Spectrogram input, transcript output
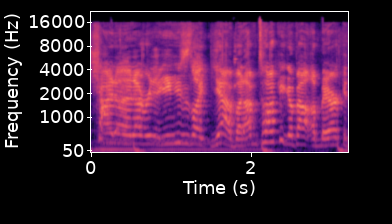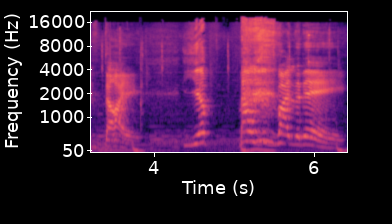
China and everything. He's like, yeah, but I'm talking about Americans dying. Yep. Thousands by the day.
